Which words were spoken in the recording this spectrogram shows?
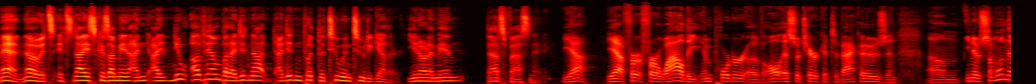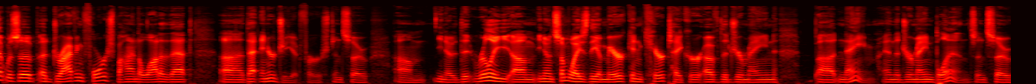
man, no, it's it's nice because I mean I I knew of him, but I did not I didn't put the two and two together. You know what I mean? That's fascinating. Yeah. Yeah, for, for a while, the importer of all esoterica tobaccos, and um, you know, someone that was a, a, driving force behind a lot of that uh, that energy at first, and so um, you know, that really, um, you know, in some ways, the American caretaker of the Germain uh, name and the Germain blends. And so,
